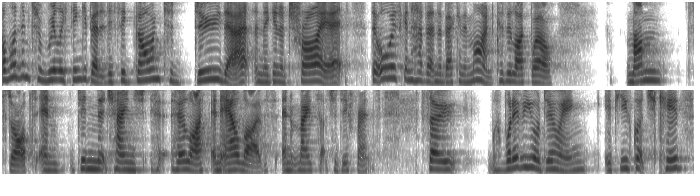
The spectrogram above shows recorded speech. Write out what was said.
I want them to really think about it. If they're going to do that and they're going to try it, they're always going to have that in the back of their mind because they're like, well, mum stopped and didn't it change her life and our lives and it made such a difference. So whatever you're doing, if you've got kids,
